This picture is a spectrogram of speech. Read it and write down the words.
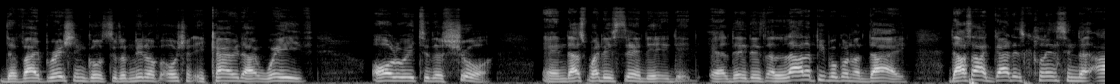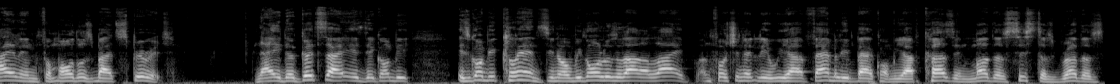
the vibration goes to the middle of the ocean. It carries that wave all the way to the shore. And that's why they say they, they, uh, they, there's a lot of people going to die. That's how God is cleansing the island from all those bad spirits. Now, the good side is they're going to be it's going to be cleansed. You know, we're going to lose a lot of life. Unfortunately, we have family back home. We have cousins, mothers, sisters, brothers,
